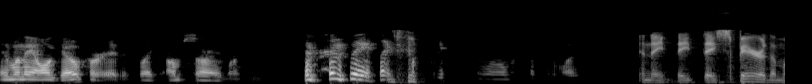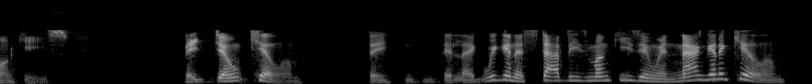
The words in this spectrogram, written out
And when they all go for it, it's like, I'm sorry, monkey. And then they like, well, fucking monkey. and they they they spare the monkeys. They don't kill them. They they're like, we're gonna stop these monkeys and we're not gonna kill them.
